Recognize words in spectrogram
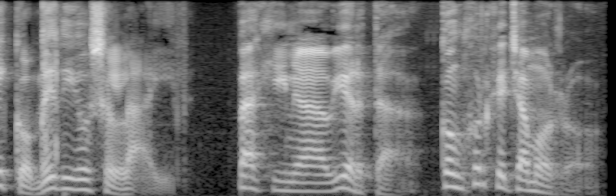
Ecomedios Live. Página abierta con Jorge Chamorro.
